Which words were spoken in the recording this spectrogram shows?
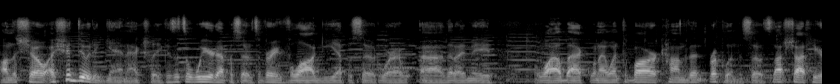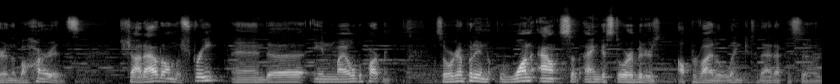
on the show. I should do it again actually, because it's a weird episode. It's a very vloggy episode where I, uh, that I made a while back when I went to Bar Convent, Brooklyn. So it's not shot here in the bar. It's shot out on the street and uh, in my old apartment. So we're gonna put in one ounce of Angostura bitters. I'll provide a link to that episode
